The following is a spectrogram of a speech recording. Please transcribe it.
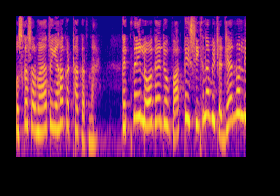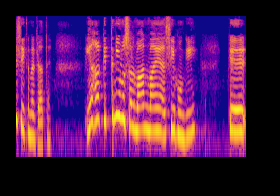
اس کا سرمایہ تو یہاں کٹھا کرنا ہے۔ کتنے ہی لوگ ہیں جو واقعی سیکھنا بھی چاہتے سیکھنا چاہتے ہیں۔ یہاں کتنی مسلمان مائیں ایسی ہوں گی کہ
